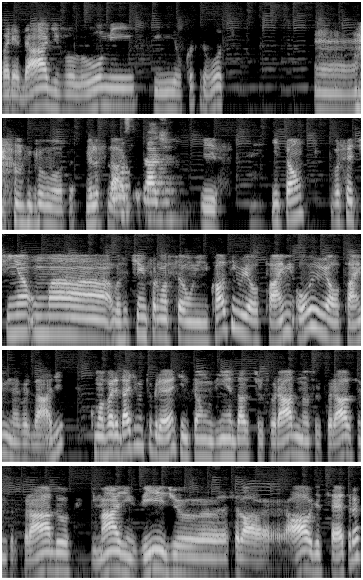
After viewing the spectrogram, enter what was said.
variedade, volume e o que era o outro? É... não lembro o outro. Velocidade. Velocidade. Isso. Então, você tinha uma. Você tinha informação em quase em real time, ou em real time, na verdade, com uma variedade muito grande, então vinha dado estruturado, não estruturado, semi-estruturado, imagem, vídeo, sei lá, áudio, etc.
